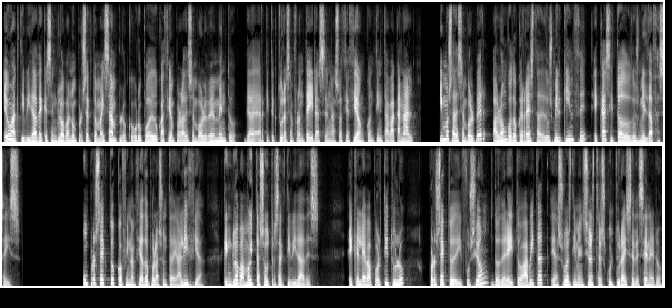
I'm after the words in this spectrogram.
é unha actividade que se engloba nun proxecto máis amplo que o Grupo de Educación para o Desenvolvemento de Arquitecturas en Fronteiras en asociación con Tinta Bacanal imos a desenvolver ao longo do que resta de 2015 e casi todo o 2016 un proxecto cofinanciado pola Xunta de Galicia, que engloba moitas outras actividades, e que leva por título Proxecto de difusión do dereito ao hábitat e as súas dimensións transculturais e de xénero,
